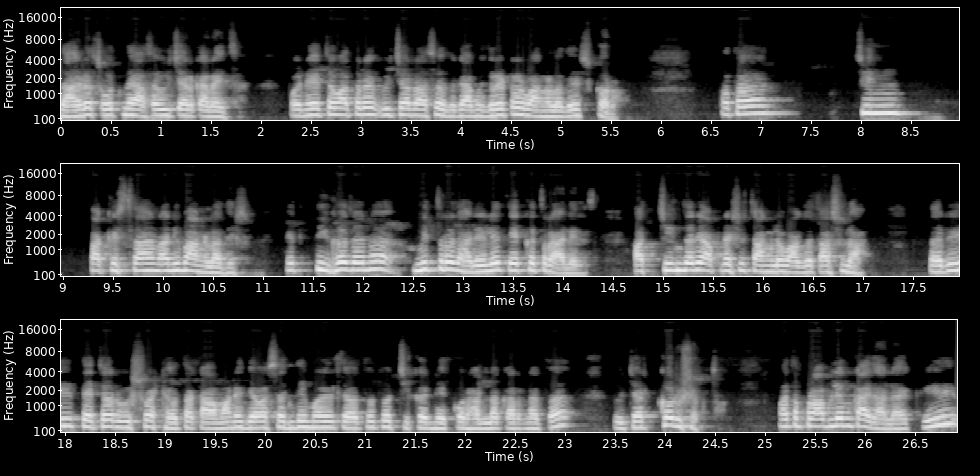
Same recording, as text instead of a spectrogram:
धाडस होत नाही असा विचार करायचा. पण याचा मात्र विचार असं होतं की आम्ही ग्रेटर बांगलादेश करू. आता चीन पाकिस्तान आणि बांगलादेश हे तिघंजण मित्र झालेले एकत्र आलेले आज चीन जरी आपल्याशी चांगलं वागत असला तरी त्याच्यावर विश्वास ठेवता कामाने जेव्हा संधी मिळेल तेव्हा तो तो चिकन नेकवर हल्ला करण्याचा विचार करू शकतो. आता प्रॉब्लेम काय झाला आहे की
